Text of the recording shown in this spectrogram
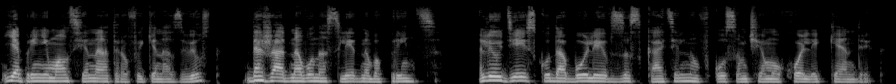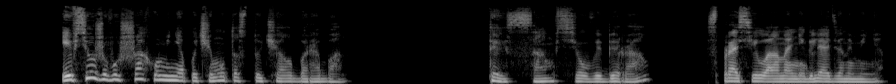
я принимал сенаторов и кинозвезд, даже одного наследного принца, людей с куда более взыскательным вкусом, чем у Холли Кендрик. И все же в ушах у меня почему-то стучал барабан. «Ты сам все выбирал?» — спросила она, не глядя на меня.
